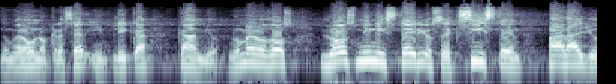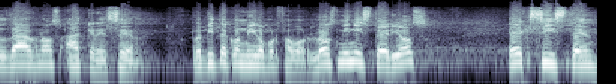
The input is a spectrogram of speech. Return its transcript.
Número uno, crecer implica cambio. Número dos, los ministerios existen para ayudarnos a crecer. Repite conmigo, por favor. Los ministerios existen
